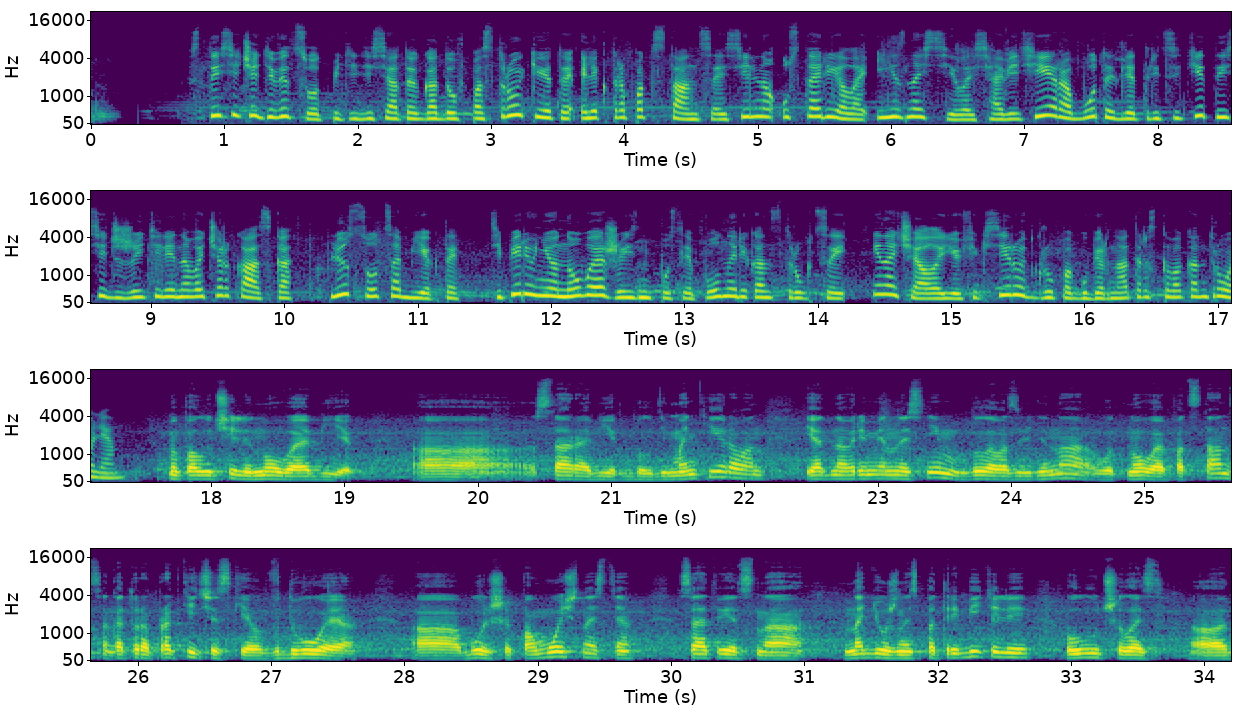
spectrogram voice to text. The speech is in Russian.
С 1950-х годов постройки эта электроподстанция сильно устарела и износилась, а ведь ей работает для 30 тысяч жителей Новочеркасска, плюс соцобъекты. Теперь у нее новая жизнь после полной реконструкции, и начало ее фиксирует группа губернаторского контроля. Мы получили новый объект. А, старый объект был демонтирован, и одновременно с ним была возведена вот новая подстанция, которая практически вдвое а, больше по мощности. Соответственно, надежность потребителей улучшилась а,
